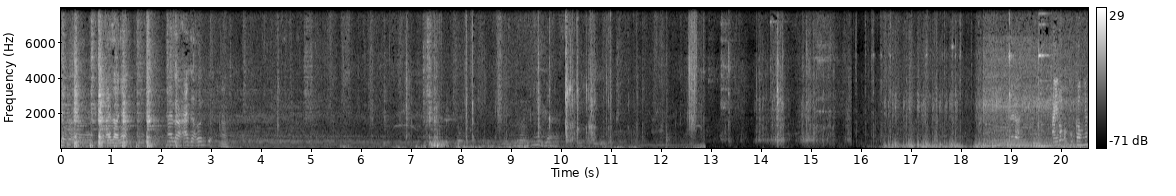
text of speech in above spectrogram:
Cái chiều hai giờ nhá. Hai giờ hai giờ hơn ừ. đây là hay lúc bằng thủ công nhé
